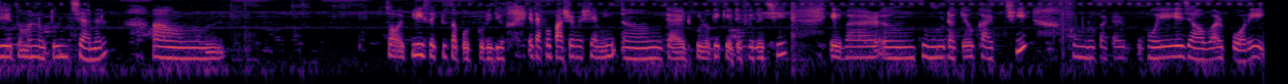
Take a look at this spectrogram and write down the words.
যেহেতু আমার নতুন চ্যানেল সবাই প্লিজ একটু সাপোর্ট করে দিও। এ দেখো, পাশাপাশি আমি ক্যারেটগুলোকে কেটে ফেলেছি। এবার কুমড়োটাকেও কাটছি। কুমড়ো কাটার হয়ে যাওয়ার পরেই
